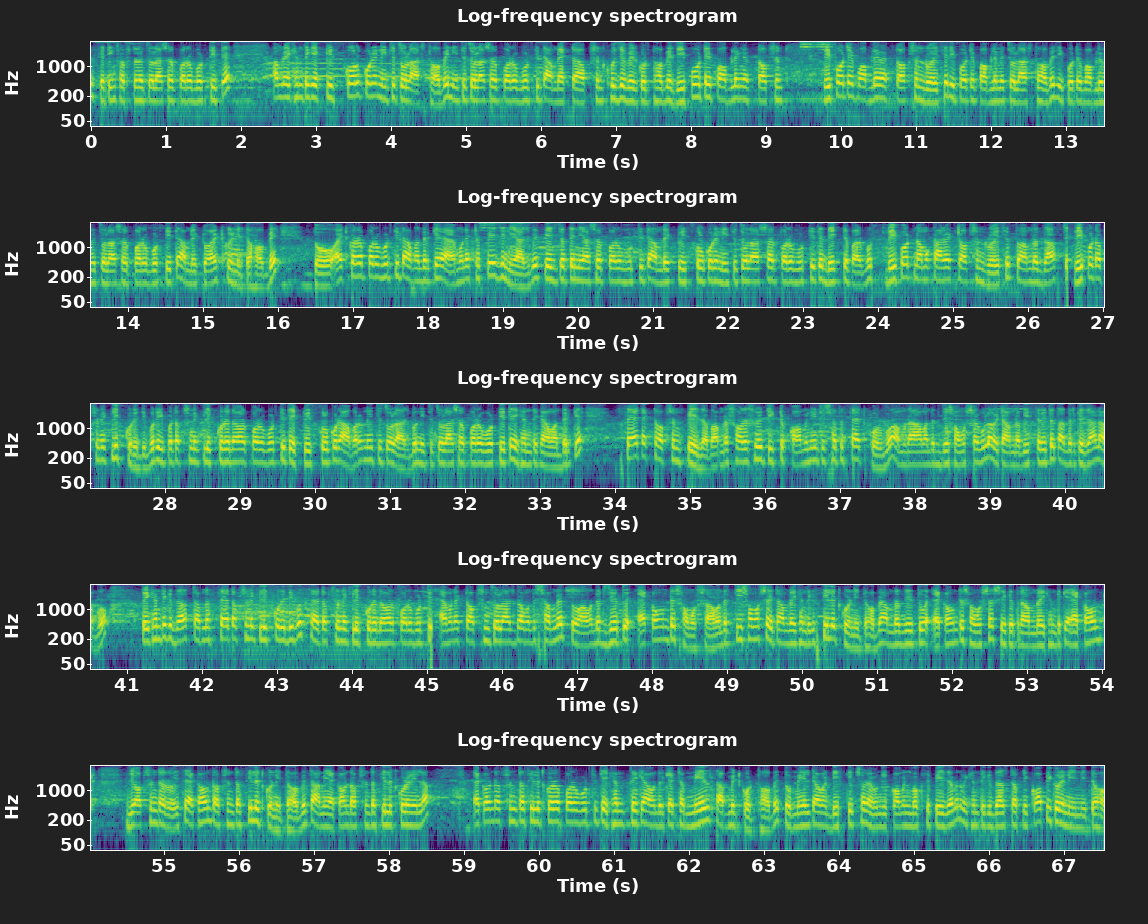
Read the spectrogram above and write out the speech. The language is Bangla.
সেটিংস অপশনে চলে আসার পরবর্তীতে আমরা এখান থেকে একটু স্ক্রল করে নিচে চলে আসতে হবে। নিচে চলে আসার পরবর্তীতে আমরা একটা অপশন খুঁজে বের করতে হবে। রিপোর্টে প্রবলেম একটা অপশন রিপোর্টে প্রবলেম একটা অপশন রয়েছে। রিপোর্টে প্রবলেমে চলে আসতে হবে। রিপোর্টে প্রবলেমে চলে আসার পরবর্তীতে আমরা একটু ওয়েট করে নিতে হবে। তো ওয়েট করার পরবর্তীতে আমাদেরকে এমন একটা পেজে নিয়ে আসবে। পেজটাতে নিয়ে আসার পরবর্তীতে আমরা একটু স্ক্রল করে নিচে চলে আসার পরবর্তীতে দেখতে পারব। রিপোর্ট নামক আরও একটা অপশন রয়েছে, তো আমরা জাস্ট রিপোর্ট অপশনে ক্লিক করে দিব। রিপোর্ট অপশনে ক্লিক করে দেওয়ার পরবর্তীতে একটু স্ক্রল করে আবারও নিচে চলে আসব। নিচে চলে আসার পরবর্তীতে এখান থেকে আমাদেরকে স্যাট একটা অপশন পেয়ে যাব। আমরা সরাসরি টিকটক কমিউনিটির সাথে স্যাট করব। আমরা, আমাদের যে সমস্যাগুলো, ওইটা আমরা বিস্তারিত তাদেরকে জানাব। তো এখান থেকে জাস্ট আমরা স্যাট অপশনে ক্লিক করে দিব। স্যাট অপশনে ক্লিক করে দেওয়ার পরবর্তী এমন একটা অপশন চলে আসবে আমাদের সামনে, তো আমাদের যেহেতু অ্যাকাউন্টের সমস্যা, আমাদের কি সমস্যা এটা আমরা এখান থেকে সিলেক্ট করে নিতে হবে। আমরা যেহেতু অ্যাকাউন্টের সমস্যা, সেক্ষেত্রে আমরা এখান থেকে অ্যাকাউন্ট যে অপশনটা রয়েছে, অ্যাকাউন্ট অপশনটা সিলেক্ট করে নিতে হবে। তো আমি অ্যাকাউন্ট অপশনটা সিলেক্ট করে নিলাম। অ্যাকাউন্ট অপশনটা সিলেক্ট করার পরবর্তীতে এখান থেকে আমাদেরকে একটা মেল সাবমিট করতে হবে। তো মেলটা আমার ডিসক্রিপশন এবং কমেন্ট বক্সে পেয়ে যাবেন। ওইখান থেকে জাস্ট আপনি কপি করে নিয়ে নিতে হবে।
